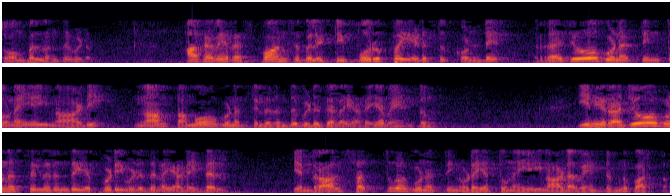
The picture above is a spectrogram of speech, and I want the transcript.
சோம்பல் வந்து விடும். ஆகவே ரெஸ்பான்சிபிலிட்டி பொறுப்பை எடுத்துக்கொண்டு ரஜோ குணத்தின் துணையை நாடி நாம் தமோ குணத்திலிருந்து விடுதலை அடைய வேண்டும். இனி ரஜோகுணத்திலிருந்து எப்படி விடுதலை அடைதல் என்றால் சத்துவ குணத்தினுடைய துணையை நாட வேண்டும்னு பார்த்தோம்.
